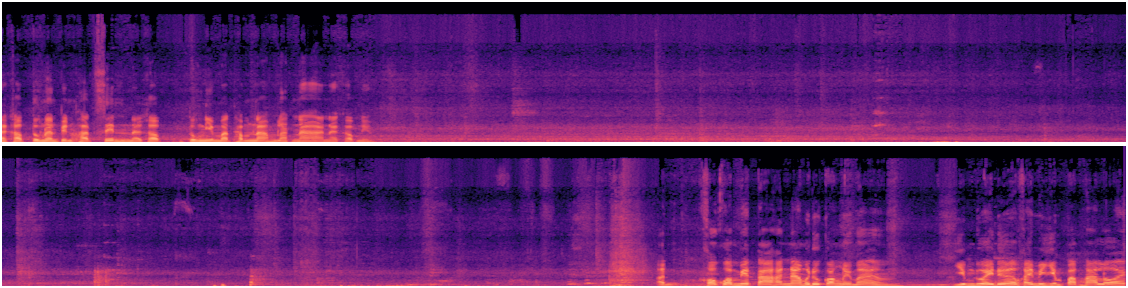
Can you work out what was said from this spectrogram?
นะครับ ตรงนั้นเป็นผัดเส้นนะครับ ตรงนี้มาทำน้ำราดหน้านะครับเนี่ยอันขอความเมตตาหันหน้ามาดูกล้องหน่อยมา ยิ้มด้วยเด้อใครไม่ยิ้มปรับห้าร้อย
